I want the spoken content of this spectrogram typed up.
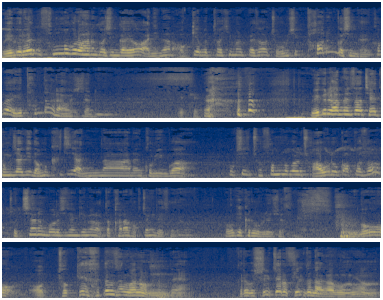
외글은 손목으로 하는 것인가요? 아니면 어깨부터 힘을 빼서 조금씩 터는 것인가요? 거봐요, 이게 턴다가 나오시잖아요. 이렇게. 외글을 하면서 제 동작이 너무 크지 않나 하는 고민과 혹시 저 손목을 좌우로 꺾어서 좋지 않은 버릇이 생기면 어떡하나 걱정이 되세요. 이렇게 글을 올려주셨어요. 뭐, 어떻게 하든 상관은 없는데, 그리고 실제로 필드 나가보면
